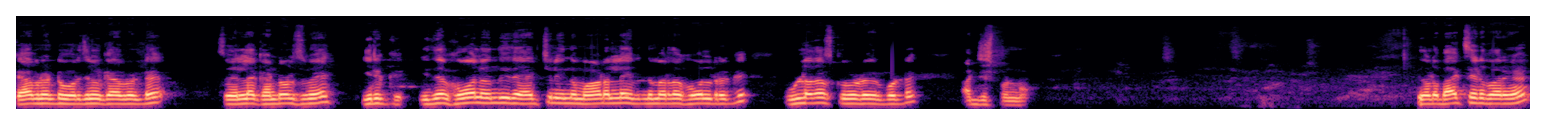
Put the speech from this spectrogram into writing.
cabinet original cabinet so எல்லா கண்ட்ரோல்ஸுமே இருக்குது இது ஹோல் வந்து இது ஆக்சுவலி இந்த மாடலில் இந்த மாதிரி தான் ஹோல் இருக்குது உள்ளே தான் ஸ்க்ரூ ட்ரைவர் போட்டு அட்ஜஸ்ட் பண்ணும் இதோட பேக் சைடு பாருங்கள்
